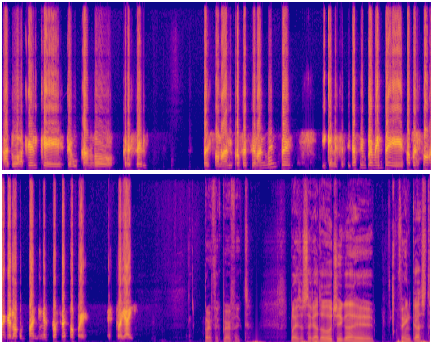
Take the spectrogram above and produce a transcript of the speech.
a todo aquel que esté buscando crecer personal y profesionalmente y que necesita simplemente esa persona que lo acompañe en el proceso, pues estoy ahí. Perfect, perfect. Pues eso sería todo, chicas. Eh, Fencast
